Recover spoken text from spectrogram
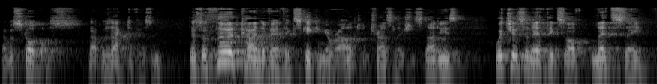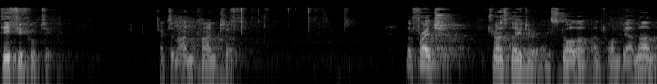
That was Skopos. That was activism. There's a third kind of ethics kicking around in translation studies, which is an ethics of, let's say, difficulty. That's an unkind term. The French translator and scholar Antoine Berman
